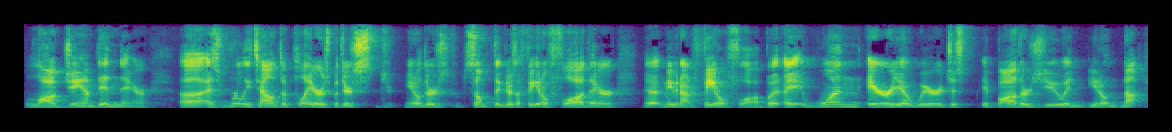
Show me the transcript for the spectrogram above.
log jammed in there uh, as really talented players, but there's you know there's something there's a fatal flaw there. Uh, maybe not a fatal flaw, but a, one area where it just it bothers you, and you know not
